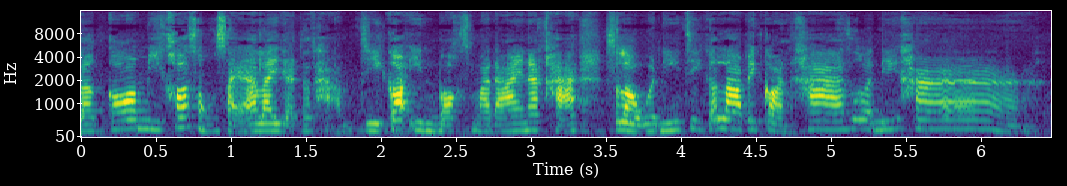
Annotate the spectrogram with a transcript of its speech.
แล้วก็มีข้อสงสัยอะไรอยากจะถามจีก็อินบ็อกซ์มาได้นะคะสำหรับวันนี้จีก็ลาไปก่อนค่ะ สวัสดีค่ะ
